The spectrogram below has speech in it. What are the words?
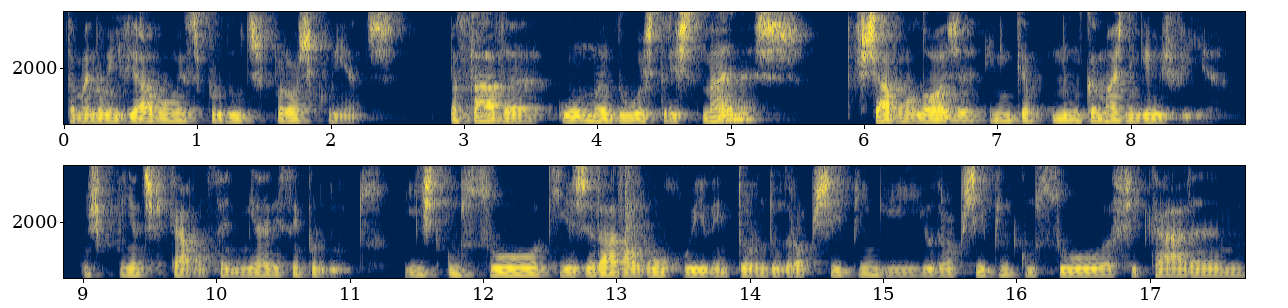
também não enviavam esses produtos para os clientes. Passava uma, duas, três semanas, fechavam a loja e nunca, nunca mais ninguém os via os clientes ficavam sem dinheiro e sem produto. E isto começou aqui a gerar algum ruído em torno do dropshipping e o dropshipping começou a ficar hum,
